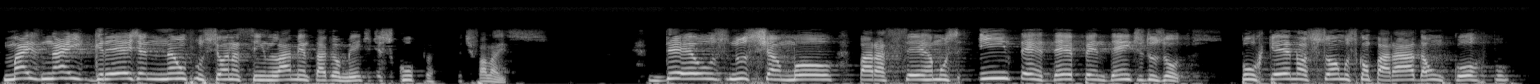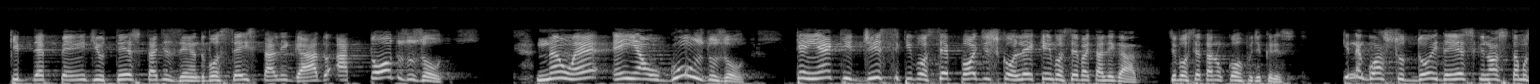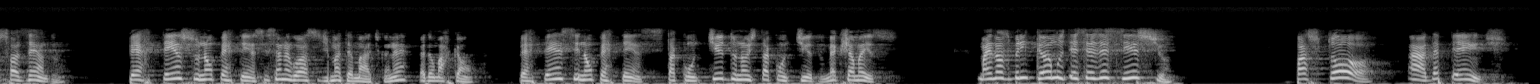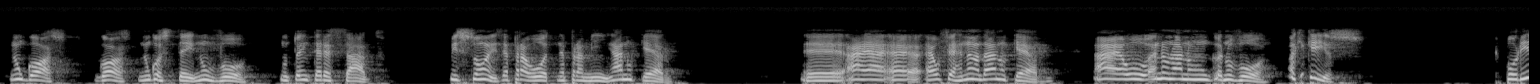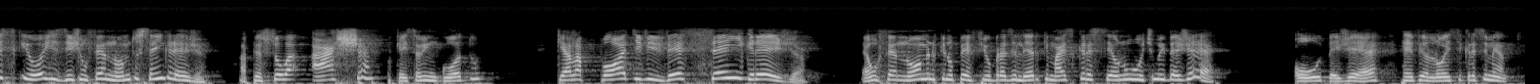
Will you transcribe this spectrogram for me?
Mas na igreja não funciona assim, lamentavelmente, desculpa eu te falar isso. Deus nos chamou para sermos interdependentes dos outros. Porque nós somos comparados a um corpo que depende, o texto está dizendo, você está ligado a todos os outros. Não é em alguns dos outros. Quem é que disse que você pode escolher quem você vai estar ligado? Se você está no corpo de Cristo. Que negócio doido é esse que nós estamos fazendo? Pertenço, não pertence. Isso é um negócio de matemática, né? Cadê o Marcão? Pertence, não pertence. Está contido, não está contido. Como é que chama isso? Mas nós brincamos desse exercício. Pastor, ah, depende. Não gosto, gosto, não gostei, não vou, não estou interessado. Missões é para outro, não é para mim. Ah, não quero. É, ah, é, é, é, o Fernando? Ah, não quero. Ah, é o. Ah, não, não, não, não vou. Mas o que, que é isso? Por isso que hoje existe um fenômeno sem igreja. A pessoa acha, porque isso é um engodo, que ela pode viver sem igreja. É um fenômeno que no perfil brasileiro que mais cresceu no último IBGE. Ou o IBGE revelou esse crescimento.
